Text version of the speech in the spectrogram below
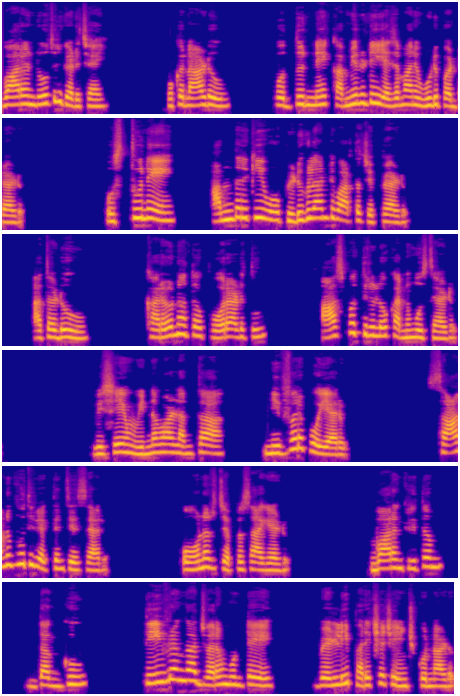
వారం రోజులు గడిచాయి. ఒకనాడు పొద్దున్నే కమ్యూనిటీ యజమాని ఊడిపడ్డాడు. వస్తూనే అందరికీ ఓ పిడుగులాంటి వార్త చెప్పాడు. అతడు కరోనాతో పోరాడుతూ ఆసుపత్రిలో కన్నుమూశాడు. విషయం విన్నవాళ్ళంతా నివ్వరపోయారు. సానుభూతి వ్యక్తం చేశారు. ఓనర్ చెప్పసాగాడు. వారం క్రితం దగ్గు తీవ్రంగా జ్వరం ఉంటే వెళ్ళి పరీక్ష చేయించుకున్నాడు.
